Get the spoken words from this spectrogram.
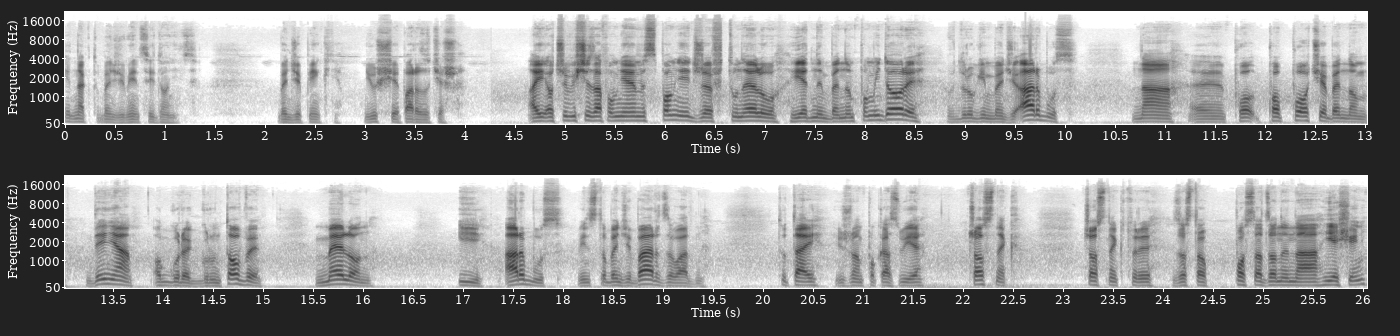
jednak tu będzie więcej donic. Będzie pięknie. Już się bardzo cieszę. A i oczywiście zapomniałem wspomnieć, że w tunelu jednym będą pomidory, w drugim będzie arbuz. Na e, po, po płocie będą dynia, ogórek gruntowy, melon i arbuz, więc to będzie bardzo ładne. Tutaj już Wam pokazuję czosnek. Czosnek, który został posadzony na jesień.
